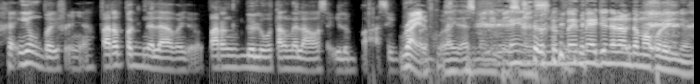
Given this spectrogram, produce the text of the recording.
yung boyfriend niya, parang pag nalaman niyo, parang lulutang na lang ako sa ilog pasig. Right, of course, like as many business. no, med- medyo naramdaman ko rin yun.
